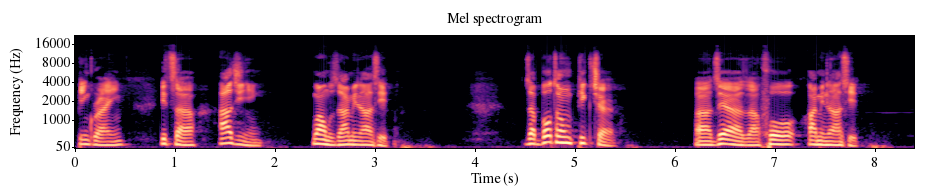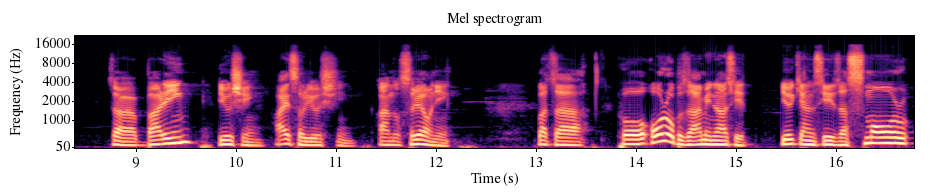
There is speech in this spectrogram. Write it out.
pink line. It's a arginine, one of the amino acid. The bottom picture, there are the four amino acid. The valine, leucine, isoleucine, and threonine. But for all of the amino acid, you can see the small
